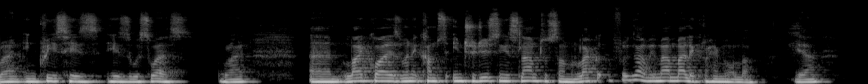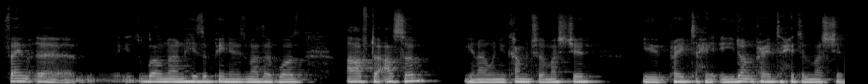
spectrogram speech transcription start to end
right? Increase his his wiswas, right? Um, likewise, when it comes to introducing Islam to someone, like for example, Imam Malik, rahimahullah, yeah, fame, uh, it's well known. His opinion, his method was after Asr, you know, when you come into a masjid, you pray tahit, you don't pray tahit al masjid,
